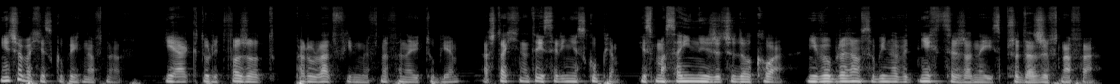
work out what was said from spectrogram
Nie trzeba się skupiać na FNAF. Ja, który tworzę od paru lat filmy FNAF na YouTubie, aż tak się na tej serii nie skupiam. Jest masa innych rzeczy dookoła. Nie wyobrażam sobie, nawet nie chcę żadnej sprzedaży FNAFa.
